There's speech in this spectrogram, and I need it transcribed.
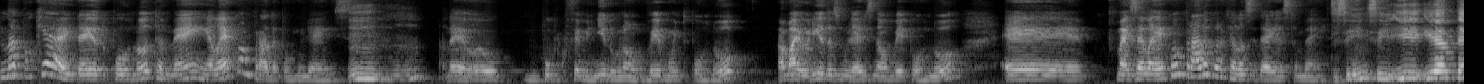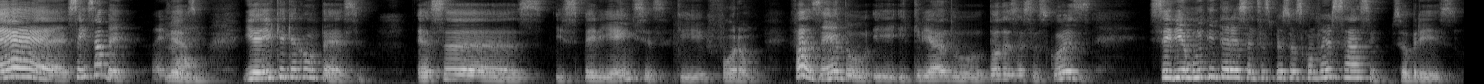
Não é porque a ideia do pornô também, ela é comprada por mulheres. Uhum. né, o o público feminino não vê muito pornô, a maioria das mulheres não vê pornô, é, mas ela é comprada por aquelas ideias também. Sim, sim. E, e até sem saber Pois mesmo. E aí, o que que acontece? Essas experiências que foram fazendo e, e criando todas essas coisas, seria muito interessante se as pessoas conversassem sobre isso,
